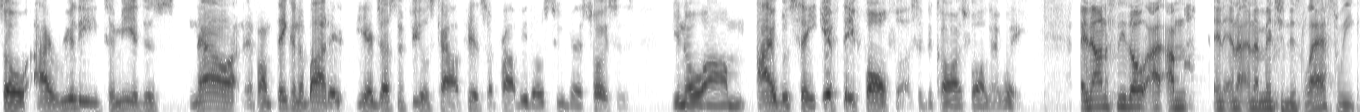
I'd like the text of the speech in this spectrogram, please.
So I really, to me, it just now, if I'm thinking about it, yeah, Justin Fields, Kyle Pitts are probably those two best choices. You know, um, I would say if they fall for us, if the cars fall that way. And honestly, though, I, am and, and I, mentioned this last week.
